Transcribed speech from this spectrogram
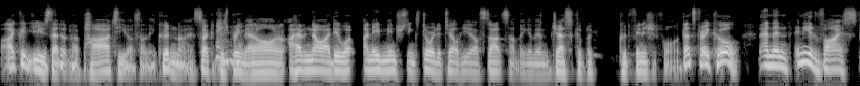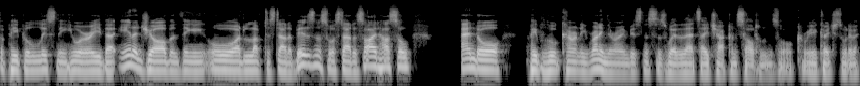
I could use that at a party or something, couldn't I? So I could just bring that on. I have no idea what I need an interesting story to tell here. I'll start something and then Jessica could finish it for. That's very cool. And then any advice for people listening who are either in a job and thinking, "Oh, I'd love to start a business or start a side hustle," and or people who are currently running their own businesses, whether that's HR consultants or career coaches or whatever.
